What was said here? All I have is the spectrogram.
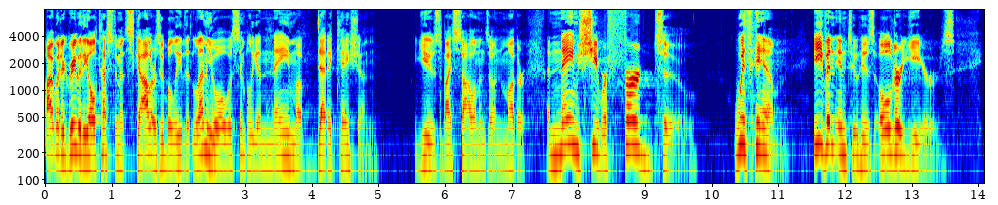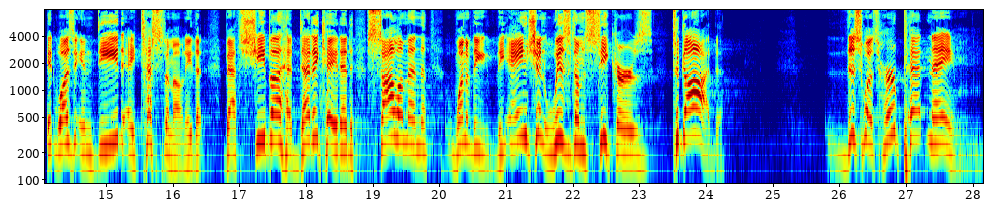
I would agree with the Old Testament scholars who believe that Lemuel was simply a name of dedication. used by Solomon's own mother, a name she referred to with him even into his older years. It was indeed a testimony that Bathsheba had dedicated Solomon, one of the, the ancient wisdom seekers, to God. This was her pet name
